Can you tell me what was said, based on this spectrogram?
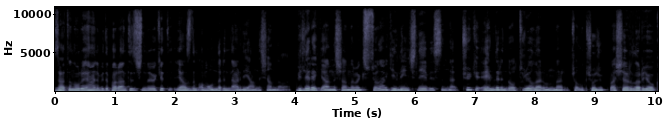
Zaten oraya hani bir de parantez içinde yok et yazdım ama onların derdi yanlış anlama. Bilerek yanlış anlamak istiyorlar ki linçleyebilsinler. Çünkü evlerinde oturuyorlar bunlar. Çoluk çocuk. Başarıları yok,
